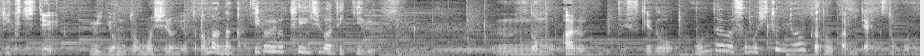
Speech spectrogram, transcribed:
切り口で読むと面白いよとかまあなんかいろいろ提示はできるのもあるんですけど問題はその人に合うかどうかみたいなところっ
